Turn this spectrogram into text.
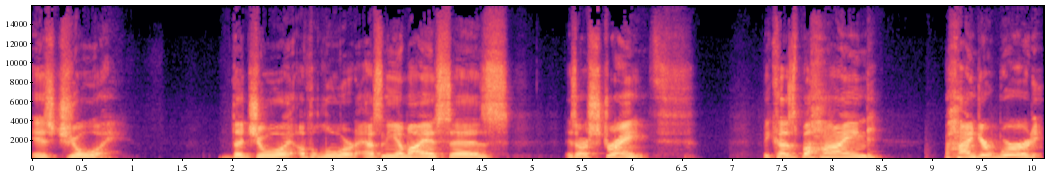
is joy. The joy of the lord as nehemiah says is our strength. Because behind behind your word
